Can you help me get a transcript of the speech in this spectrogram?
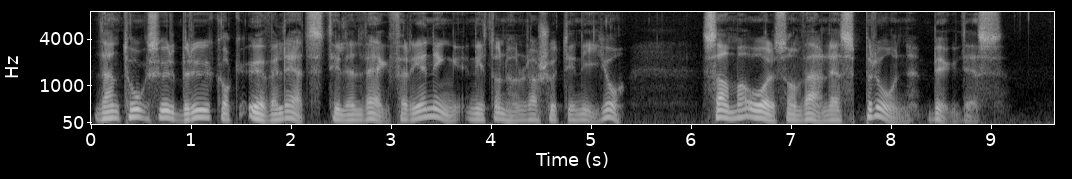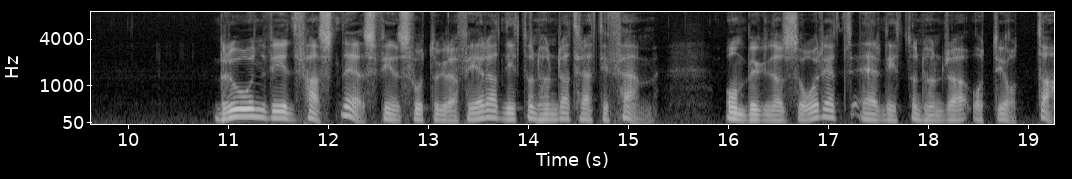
Den togs ur bruk och överläts till en vägförening 1979 samma år som Värnäsbron byggdes. Bron vid Fastnäs finns fotograferad 1935. Ombyggnadsåret är 1988.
